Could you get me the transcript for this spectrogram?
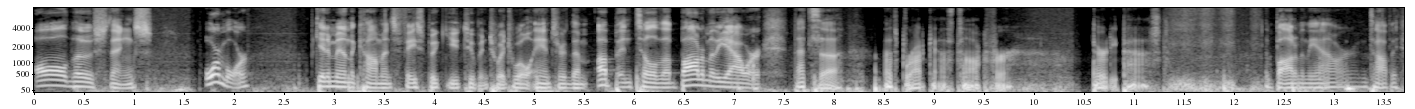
all those things, or more, get them in the comments. Facebook, YouTube, and Twitch will answer them up until the bottom of the hour. That's uh, that's broadcast talk for thirty past. The bottom of the hour and top of the.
